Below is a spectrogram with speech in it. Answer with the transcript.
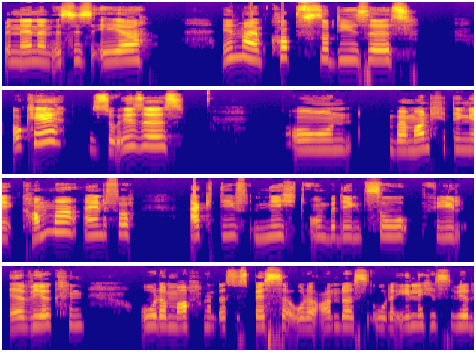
benennen. Es ist eher in meinem Kopf so dieses, okay, so ist es. Und bei manchen Dingen kann man einfach aktiv nicht unbedingt so viel erwirken oder machen, dass es besser oder anders oder ähnliches wird.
